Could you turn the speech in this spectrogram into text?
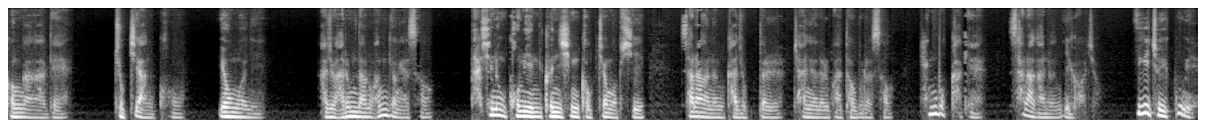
건강하게, 죽지 않고, 영원히 아주 아름다운 환경에서 다시는 고민, 근심, 걱정 없이 사랑하는 가족들, 자녀들과 더불어서 행복하게 살아가는 이거죠. 이게 저희 꿈이에요.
